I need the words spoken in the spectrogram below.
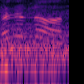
من النار؟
